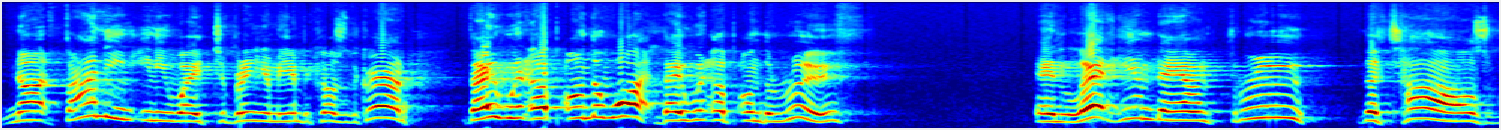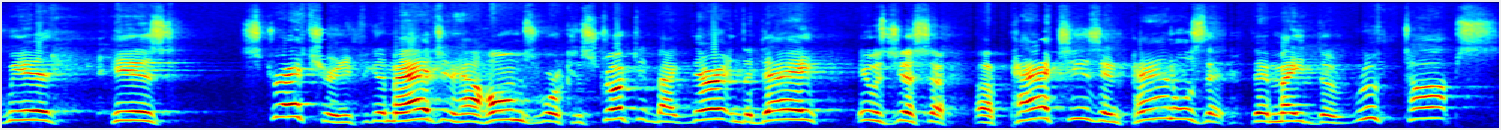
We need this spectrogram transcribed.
not finding any way to bring him in because of the crowd, they went up on the what? They went up on the roof and let him down through the tiles with his stretcher. And if you can imagine how homes were constructed back there in the day, it was just a, a patches and panels that, that made the rooftops.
